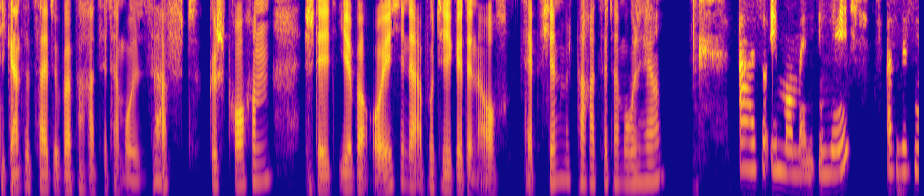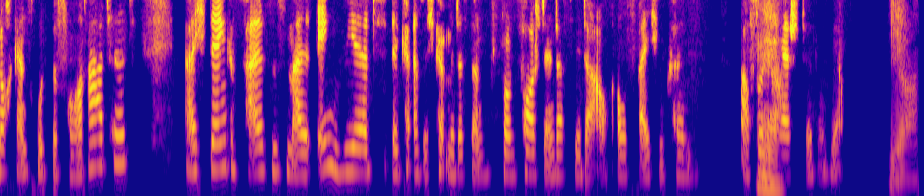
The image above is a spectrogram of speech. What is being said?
die ganze Zeit über Paracetamol-Saft gesprochen. Stellt ihr bei euch in der Apotheke denn auch Zäpfchen mit Paracetamol her? Also im Moment nicht. Also wir sind noch ganz gut bevorratet. Ich denke, falls es mal eng wird, äh, also ich könnte mir das dann schon vorstellen, dass wir da auch ausweichen können auf so eine ja. Herstellung, ja. Ja,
